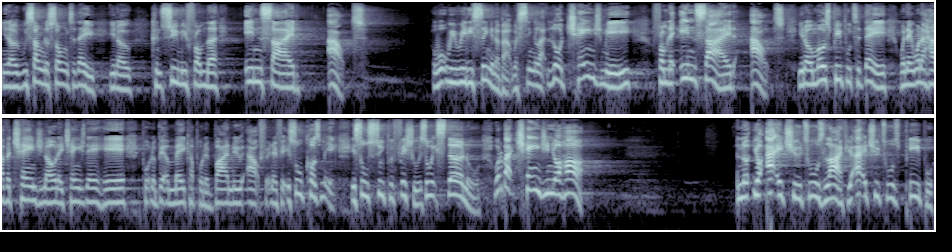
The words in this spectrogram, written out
You know, we sung the song today, you know, consume me from the inside out. What we really singing about? We're singing like, Lord, change me from the inside out. You know, most people today, when they want to have a change, you know, they change their hair, put a bit of makeup, or they buy a new outfit and everything. It's all cosmetic. It's all superficial. It's all external. What about changing your heart? And your attitude towards life, your attitude towards people,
